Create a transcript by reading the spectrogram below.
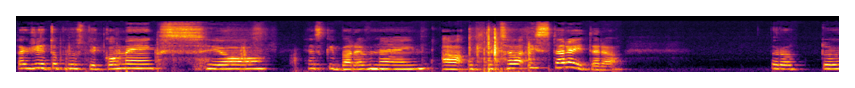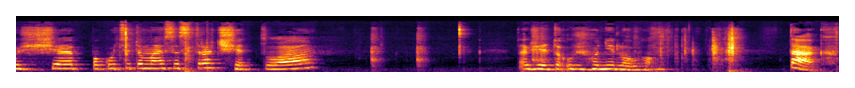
Takže je to prostě komiks, jo, hezky barevný a už docela i starý teda. Protože pokud si to moje sestra četla, takže je to už hodně dlouho. Tak,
